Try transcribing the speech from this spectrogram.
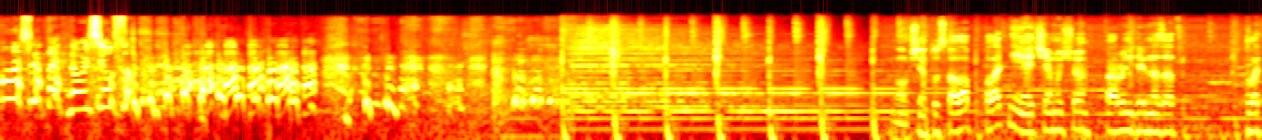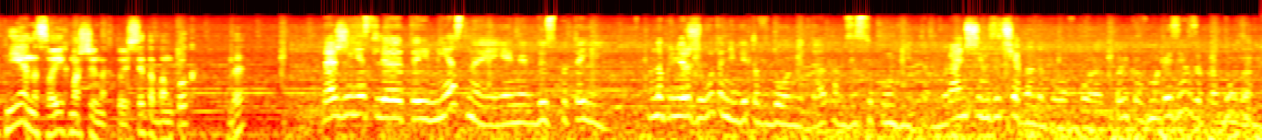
Он аж летать научился. В общем, тут стало плотнее, чем еще пару недель назад. Плотнее на своих машинах. То есть это Бангкок, да? Даже если это и местные, я имею в виду из Паттайи, ну, например, живут они где-то в доме, да, там за Сукумвитом. Ну, Раньше им зачем надо было в город? Только в магазин за продуктами.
